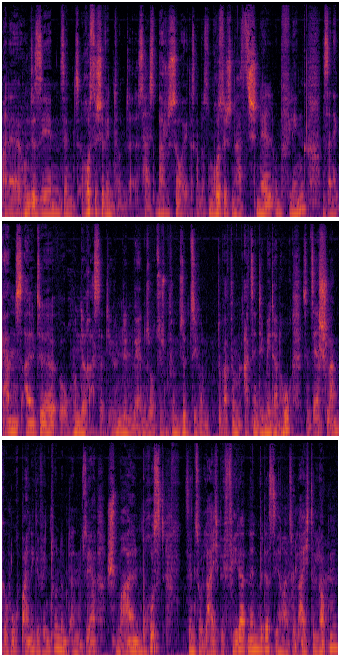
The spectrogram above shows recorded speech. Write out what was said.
Meine Hunde sehen sind russische Windhunde. Das heißt Barsoi. Das kommt aus dem Russischen, heißt schnell und flink. Das ist eine ganz alte Hunderasse. Die Hündinnen werden so zwischen 75 und sogar 85 Zentimetern hoch. Das sind sehr schlanke, hochbeinige Windhunde mit einem sehr schmalen Brust. Sind so leicht befedert, nennen wir das. Die haben so leichte Locken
